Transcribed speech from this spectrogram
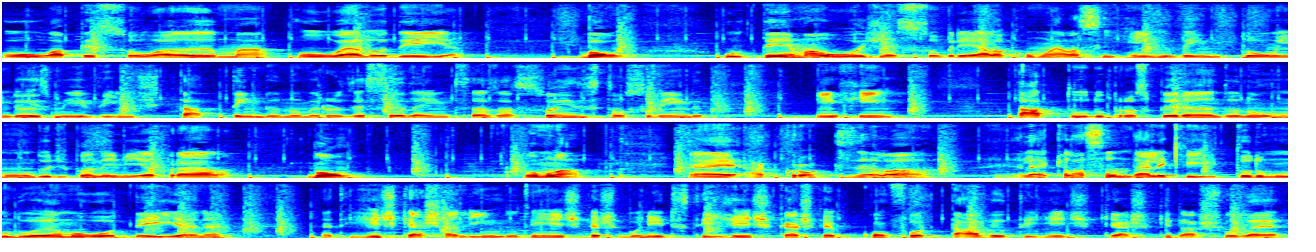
ou a pessoa ama ou ela odeia? Bom, o tema hoje é sobre ela, como ela se reinventou em 2020, está tendo números excelentes, as ações estão subindo, enfim, tá tudo prosperando num mundo de pandemia para ela. Bom, vamos lá. É, a Crocs ela, ela é aquela sandália que todo mundo ama ou odeia, né? É, tem gente que acha lindo, tem gente que acha bonito, tem gente que acha que é confortável, tem gente que acha que dá chulé,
